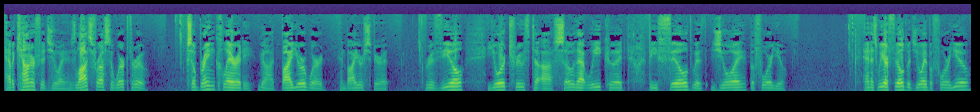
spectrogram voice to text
have a counterfeit joy. There's lots for us to work through. So bring clarity, God, by your word and by your spirit. Reveal your truth to us so that we could be filled with joy before you. And as we are filled with joy before you,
